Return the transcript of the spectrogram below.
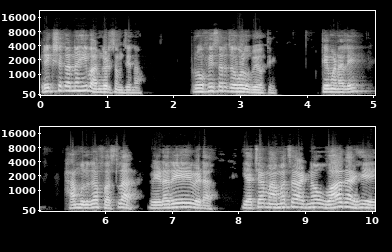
प्रेक्षकांना ही भानगड समजेना. प्रोफेसर जवळ उभे होते. ते म्हणाले हा मुलगा फसला. वेडा रे वेडा. याच्या मामाचं आडनाव वाघ आहे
